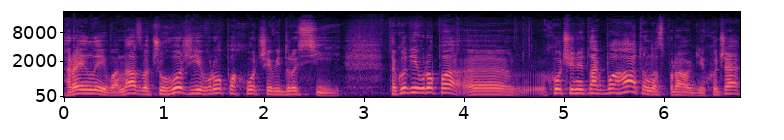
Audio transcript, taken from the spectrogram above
грайлива назва Чого ж Європа хоче від Росії? Так от Європа е, хоче не так багато насправді, хоча.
